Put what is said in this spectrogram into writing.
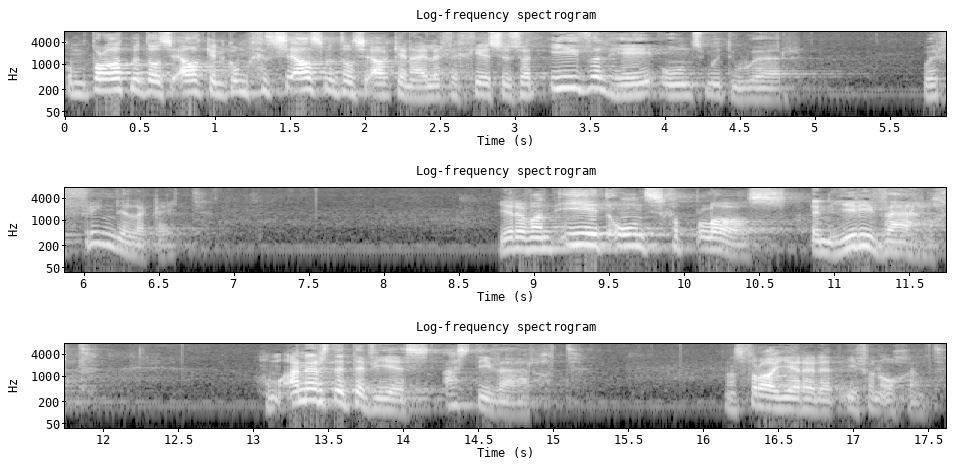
kom praat met ons elkeen, kom gesels met ons elkeen Heilige Gees soos wat U wil hê ons moet hoor oor vriendelikheid. Here, want U het ons geplaas in hierdie wêreld om anders te wees as die wêreld. Ons vra Here dat U vanoggend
